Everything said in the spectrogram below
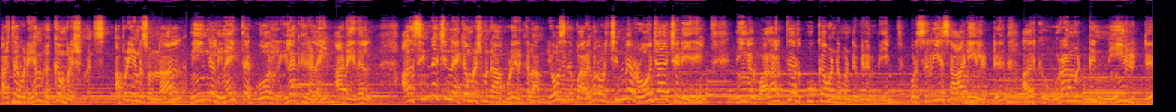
அடுத்த விடயம் அக்கம்பிளிஷ்மெண்ட்ஸ் அப்படி என்று சொன்னால் நீங்கள் நினைத்த கோல் இலக்குகளை அடைதல். அது சின்ன சின்ன அக்கம்பிளிஷ்மெண்டாக கூட இருக்கலாம். யோசித்து பாருங்கள் ஒரு சின்ன ரோஜா செடியை நீங்கள் வளர்த்து அது பூக்க வேண்டும் என்று விரும்பி ஒரு சிறிய சாடியில் இட்டு அதற்கு உரமிட்டு நீரிட்டு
